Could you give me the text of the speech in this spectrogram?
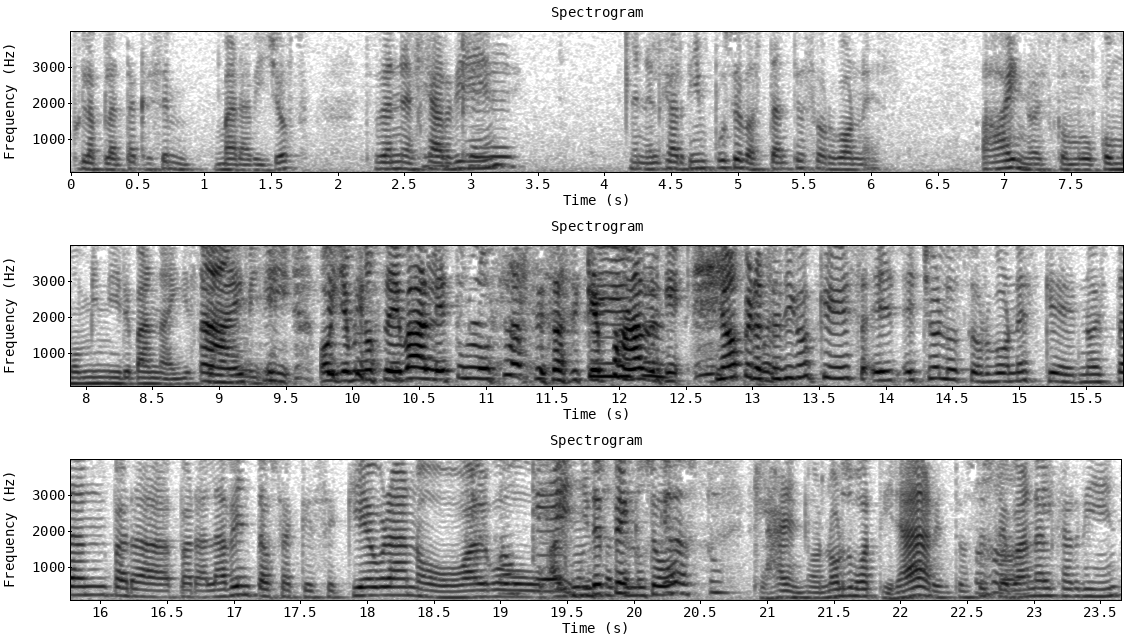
pues la planta crece maravilloso. Entonces en el jardín, en el jardín puse bastantes orgones Ay, no es como, como mi nirvana. Y es Ay, sí. Oye, no se vale, tú los haces, así que padre. no, pero te digo que es, he hecho los orgones que no están para, para la venta, o sea, que se quiebran o algo, algún defecto. Claro, no, no los voy a tirar. Entonces se van al jardín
